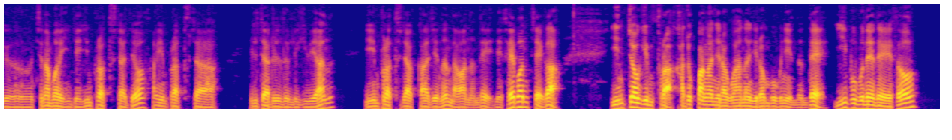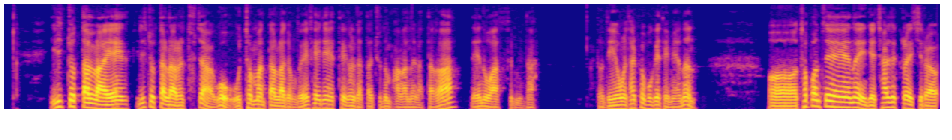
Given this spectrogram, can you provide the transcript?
어, 지난번에 이제 인프라 투자죠. 사회 인프라 투자 일자리를 늘리기 위한 이 인프라 투자까지는 나왔는데 이제 세 번째가 인적 인프라, 가족 방안이라고 하는 이런 부분이 있는데 이 부분에 대해서 1조 달러에 1조 달러를 투자하고 5천만 달러 정도의 세제 혜택을 갖다 주는 방안을 갖다가 내놓았습니다. 또 내용을 살펴보게 되면은 어, 첫 번째는 이제 차일드 크레딧이라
